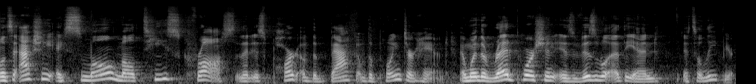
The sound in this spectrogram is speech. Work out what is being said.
Well, it's actually a small Maltese cross that is part of the back of the pointer hand. And when the red portion is visible at the end, it's a leap year.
